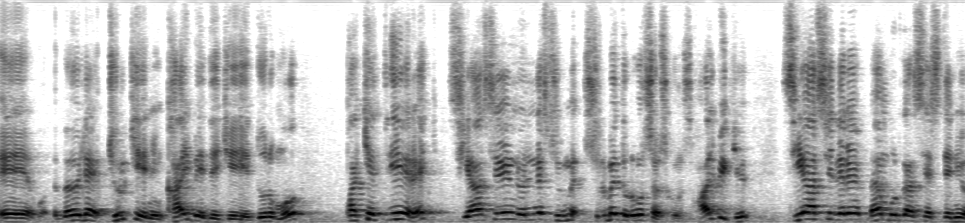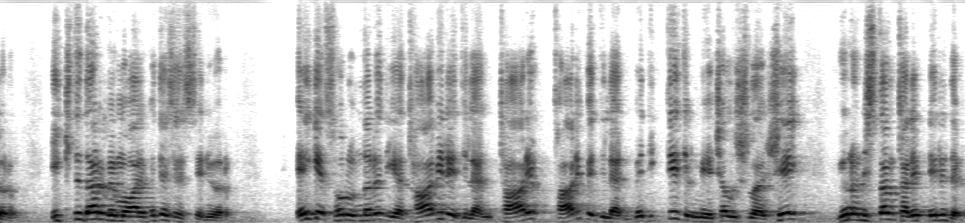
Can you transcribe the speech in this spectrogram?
e, böyle Türkiye'nin kaybedeceği durumu paketleyerek siyasilerin önüne sürme, sürme durumu söz konusu. Halbuki siyasilere ben buradan sesleniyorum. İktidar ve muhalefete sesleniyorum. Ege sorunları diye tabir edilen, tarif tarif edilen ve dikte edilmeye çalışılan şey Yunanistan talepleridir.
